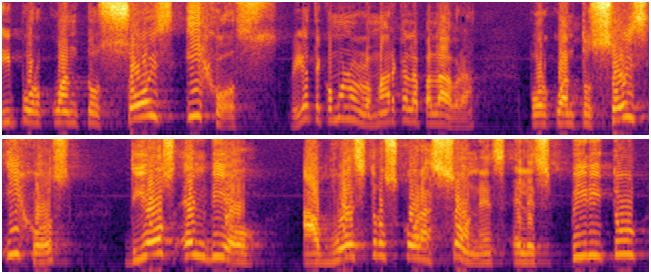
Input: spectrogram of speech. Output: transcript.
Y por cuanto sois hijos, fíjate cómo nos lo marca la palabra, por cuanto sois hijos, Dios envió a vuestros corazones el espíritu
